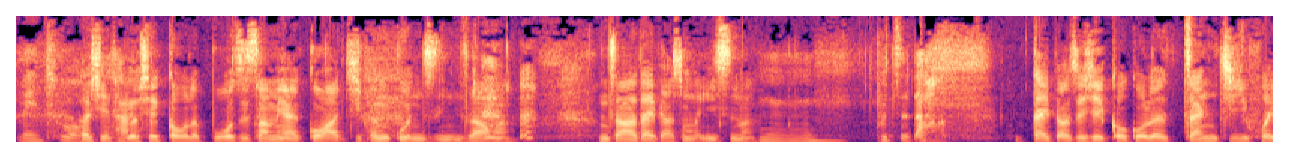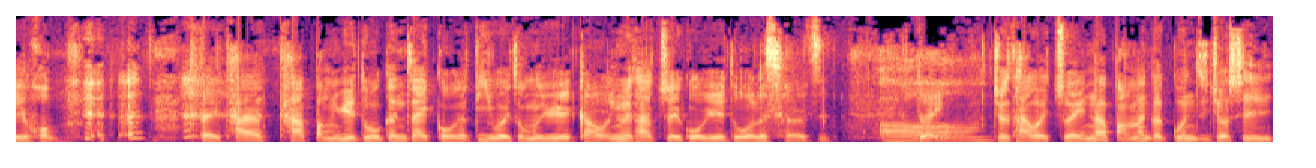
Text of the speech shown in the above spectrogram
没错而，且它有些狗的脖子上面还挂几根棍子，你知道吗？你知道它代表什么意思吗？嗯，不知道，代表这些狗狗的战绩辉煌。对它，它绑越多跟，在狗的地位中是越高，因为它追过越多的车子。哦，对，就是它会追。那绑那个棍子就是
